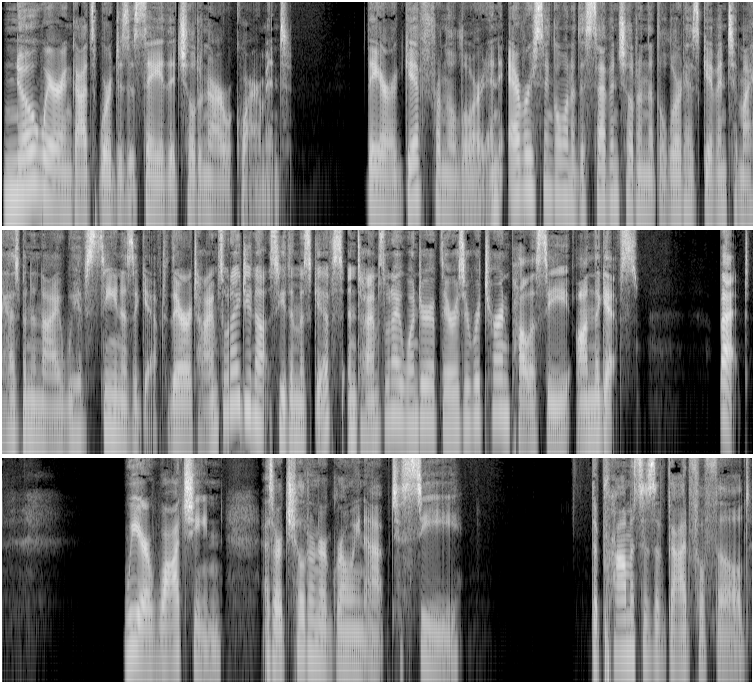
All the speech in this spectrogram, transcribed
Nowhere in God's Word does it say that children are a requirement. They are a gift from the Lord. And every single one of the seven children that the Lord has given to my husband and I, we have seen as a gift. There are times when I do not see them as gifts, and times when I wonder if there is a return policy on the gifts. But we are watching as our children are growing up to see the promises of God fulfilled.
